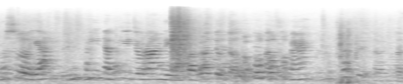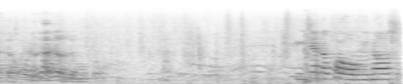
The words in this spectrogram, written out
もうそうやみんな聞いとらんでよか座って歌う立つら立った方がいいなじゃあでもひーちゃんの小帯の後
